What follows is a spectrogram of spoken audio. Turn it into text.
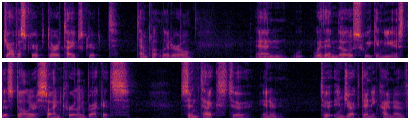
JavaScript or a TypeScript template literal. And within those, we can use this dollar sign curly brackets syntax to, to inject any kind of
